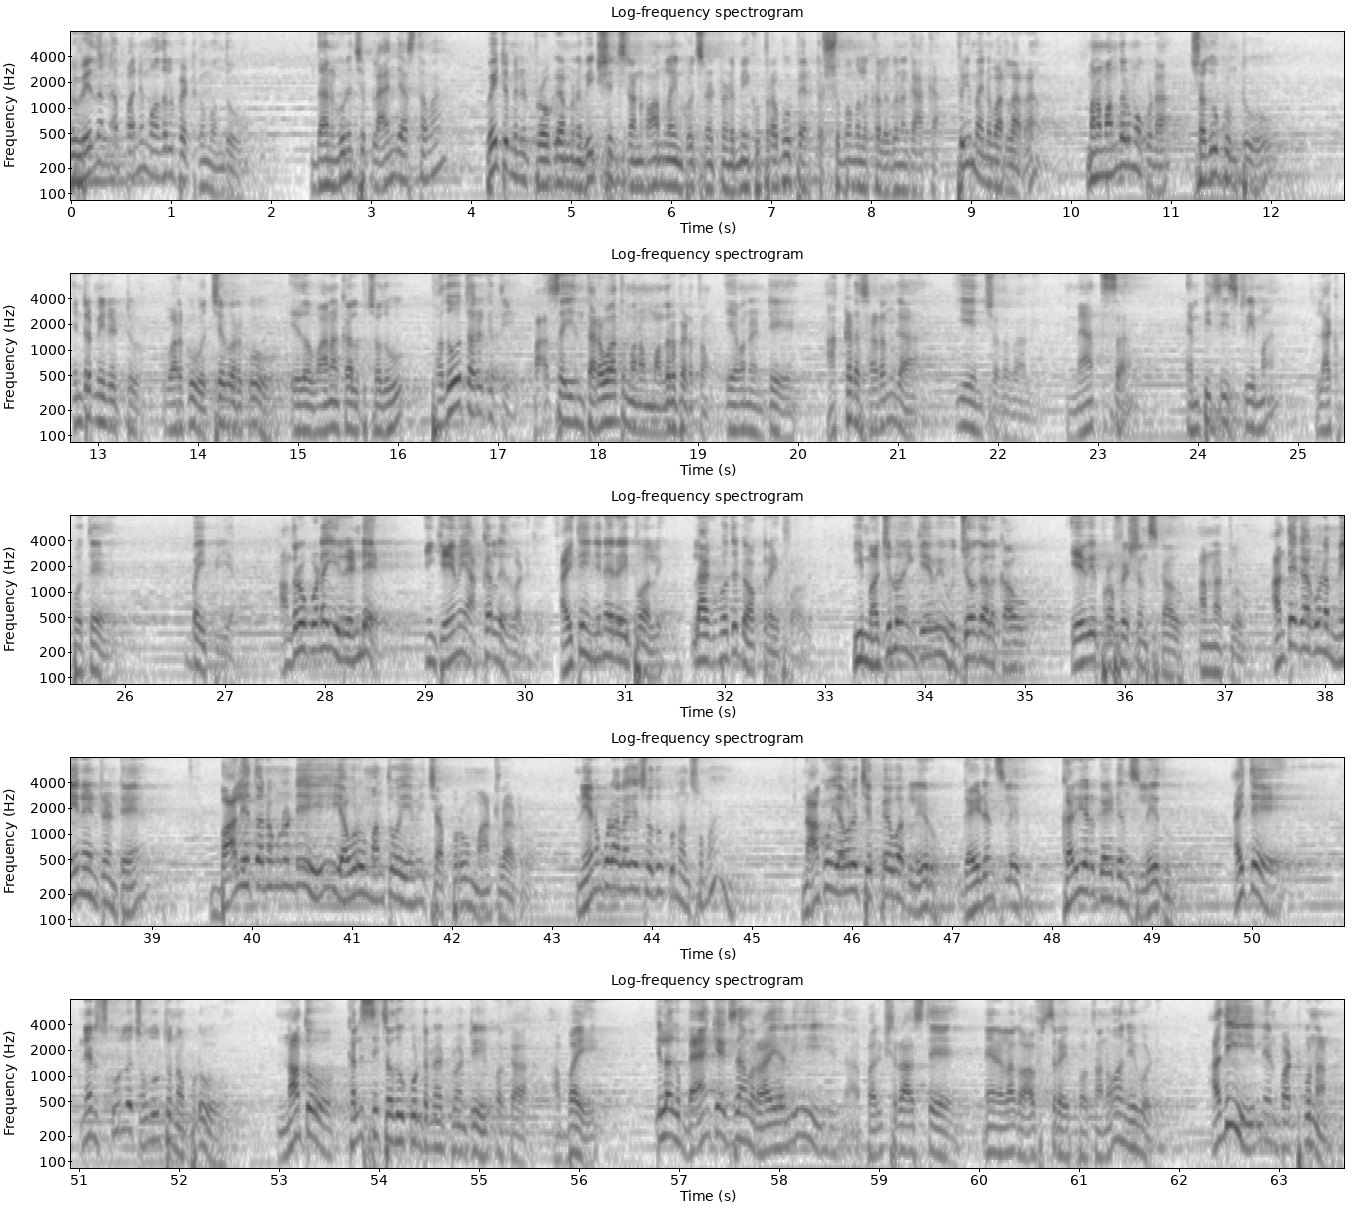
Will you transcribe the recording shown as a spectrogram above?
నువ్వేదన్నా పని మొదలు పెట్టకముందు దాని గురించి ప్లాన్ చేస్తావా? వెయిట్ మినిట్ ప్రోగ్రామ్ను వీక్షించడానికి ఆన్లైన్కి వచ్చినటువంటి మీకు ప్రభు పేరట శుభములు కలుగును గాక. ప్రియమైన వర్లారా మనమందరము కూడా చదువుకుంటూ ఇంటర్మీడియట్ వరకు వచ్చే వరకు ఏదో వానాకాలపు చదువు పదో తరగతి పాస్ అయిన తర్వాత మనం మొదలు పెడతాం. ఏమనంటే అక్కడ సడన్గా ఏం చదవాలి? మ్యాథ్సా? ఎంపీసీ స్ట్రీమా లేకపోతే బైపీఎం అందరూ కూడా ఈ రెండే. ఇంకేమీ అక్కర్లేదు వాళ్ళకి. అయితే ఇంజనీర్ అయిపోవాలి లేకపోతే డాక్టర్ అయిపోవాలి. ఈ మధ్యలో ఇంకేవి ఉద్యోగాలు కావు ఏవి ప్రొఫెషన్స్ కావు అన్నట్లు. అంతేకాకుండా మెయిన్ ఏంటంటే బాల్యతనం నుండి ఎవరు మనతో ఏమీ చెప్పరు మాట్లాడరు. నేను కూడా అలాగే చదువుకున్నాను సుమా. నాకు ఎవరు చెప్పేవారు లేరు గైడెన్స్ లేదు కరియర్ గైడెన్స్ లేదు. అయితే నేను స్కూల్లో చదువుతున్నప్పుడు నాతో కలిసి చదువుకుంటున్నటువంటి ఒక అబ్బాయి ఇలాగ బ్యాంక్ ఎగ్జామ్ రాయాలి నా పరీక్ష రాస్తే నేను ఇలాగ ఆఫీసర్ అయిపోతాను అనేవాడు. అది నేను పట్టుకున్నాను.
